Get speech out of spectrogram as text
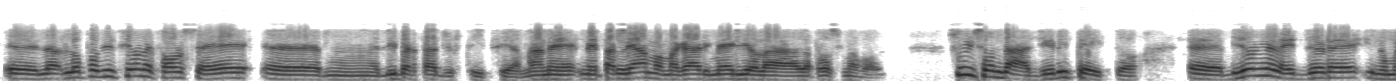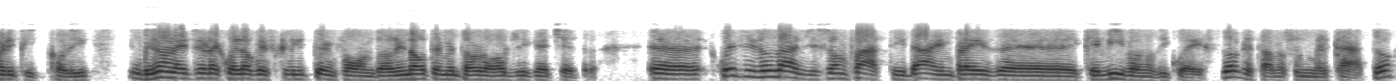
Eh, la, l'opposizione forse è ehm, libertà e giustizia, ma ne, ne, parliamo magari meglio la, la prossima volta. Sui sondaggi, ripeto, eh, bisogna leggere i numeri piccoli, bisogna leggere quello che è scritto in fondo, le note metodologiche, eccetera. Eh, questi sondaggi sono fatti da imprese che vivono di questo, che stanno sul mercato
